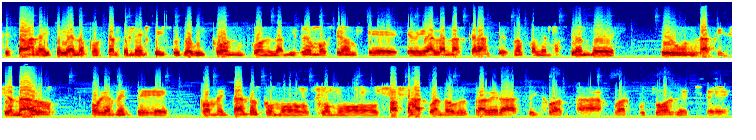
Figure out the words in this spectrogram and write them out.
que estaban ahí peleando constantemente y pues lo vi con, con la misma emoción que, que veía la NASCAR antes, ¿no? Con la emoción de, de un aficionado, obviamente comentando como como papá cuando va a ver a su hijo a, a jugar fútbol este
